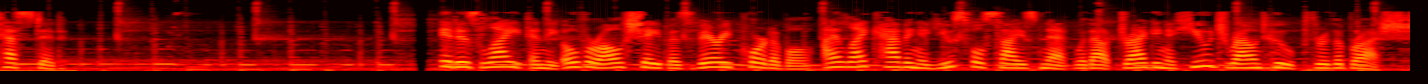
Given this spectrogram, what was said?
tested. It is light and the overall shape is very portable. I like having a useful sized net without dragging a huge round hoop through the brush.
